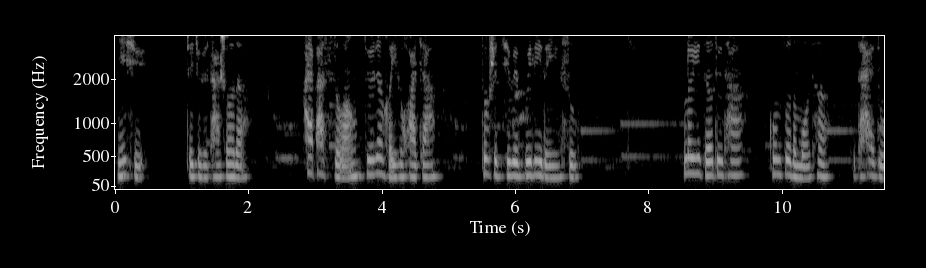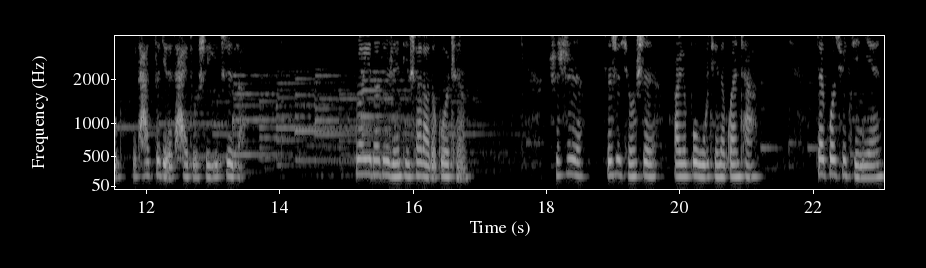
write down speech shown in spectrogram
也许这就是他说的：害怕死亡对任何一个画家都是极为不利的因素。弗洛伊德对他工作的模特态度与他自己的态度是一致的。弗洛伊德对人体衰老的过程，实事实事求是而又不无情的观察。在过去几年，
